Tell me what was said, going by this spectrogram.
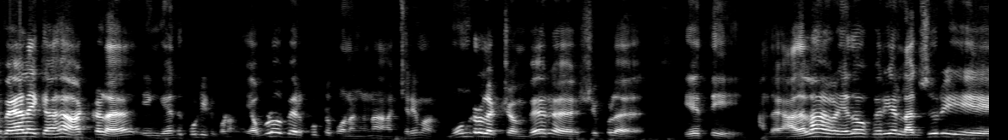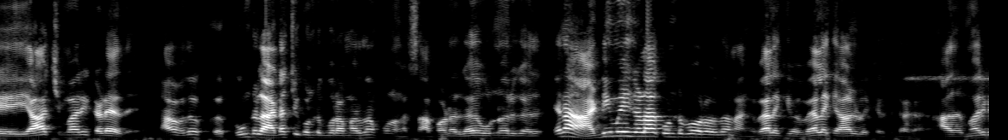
வேலைக்காக ஆட்களை இங்க இருந்து கூட்டிட்டு போனாங்க. எவ்வளவு பேர் கூட்டு போனாங்கன்னா ஆச்சரியமா இருக்கும். மூன்று லட்சம் பேர் ஷிப்ல ஏத்தி அந்த அதெல்லாம் ஏதோ பெரிய லக்ஸுரி யாச் மாதிரி கிடையாது. அதாவது கூண்டுல அடைச்சு கொண்டு போற மாதிரி தான் போனாங்க. சாப்பாடு இருக்காது ஒன்றும் இருக்காது. ஏன்னா அடிமைகளா கொண்டு போறது தான் நாங்கள் வேலைக்கு வேலைக்கு ஆள் வைக்கிறதுக்காக. அது மாதிரி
